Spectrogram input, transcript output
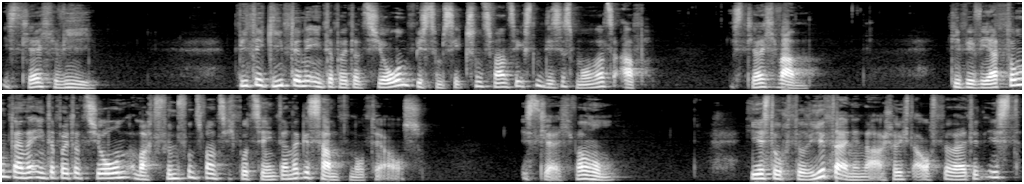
Ist gleich wie. Bitte gib deine Interpretation bis zum 26. dieses Monats ab. Ist gleich wann. Die Bewertung deiner Interpretation macht 25% deiner Gesamtnote aus. Ist gleich warum. Je strukturierter eine Nachricht aufbereitet ist,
